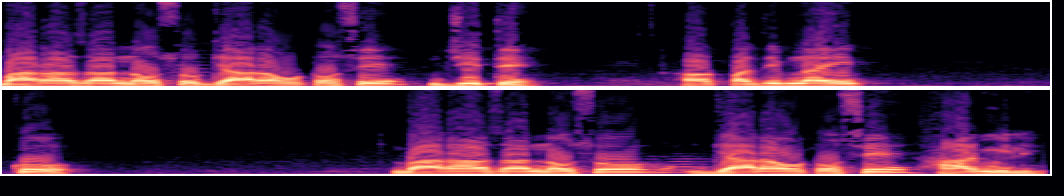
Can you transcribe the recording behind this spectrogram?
बारह हज़ार नौ सौ ग्यारह वोटों से जीते और प्रदीप नाइक को बारह हज़ार नौ सौ ग्यारह वोटों से हार मिली।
